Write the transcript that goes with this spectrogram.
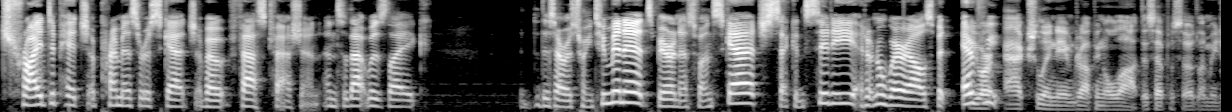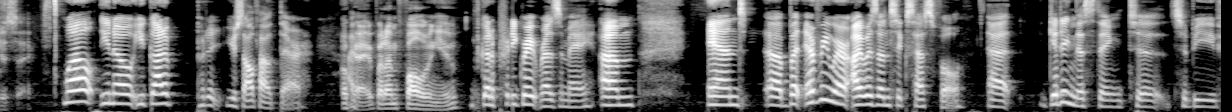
tried to pitch a premise or a sketch about fast fashion. And so that was like This Hour is 22 Minutes, Baroness von Sketch, Second City. I don't know where else, but you every. are actually name dropping a lot this episode, let me just say. Well, you know, you got to put it yourself out there. Okay, but I'm following you. You've got a pretty great resume. Um, and uh, but everywhere I was unsuccessful at getting this thing to to be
